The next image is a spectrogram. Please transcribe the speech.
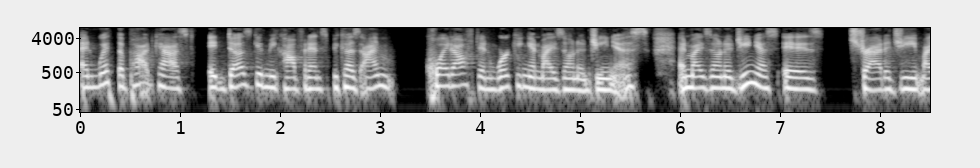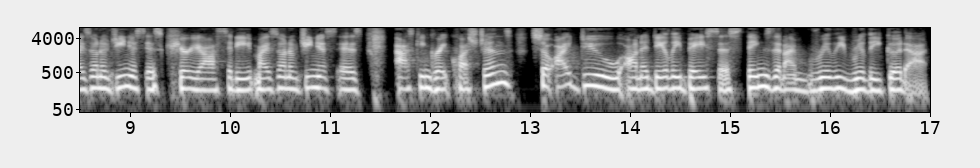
And with the podcast, it does give me confidence because I'm quite often working in my zone of genius. And my zone of genius is strategy. My zone of genius is curiosity. My zone of genius is asking great questions. So I do on a daily basis things that I'm really, really good at.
